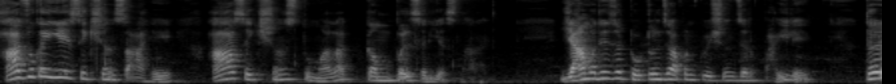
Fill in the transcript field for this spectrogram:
हा जो काही ए सेक्शन्स आहे हा सेक्शन्स तुम्हाला कंपल्सरी असणार आहे. यामध्ये जर टोटल जर आपण क्वेश्चन जर पाहिले तर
